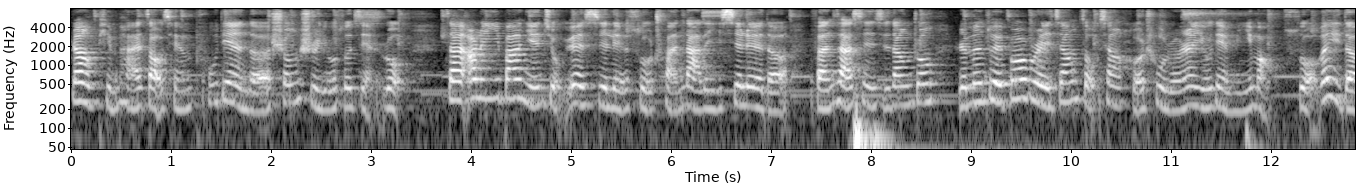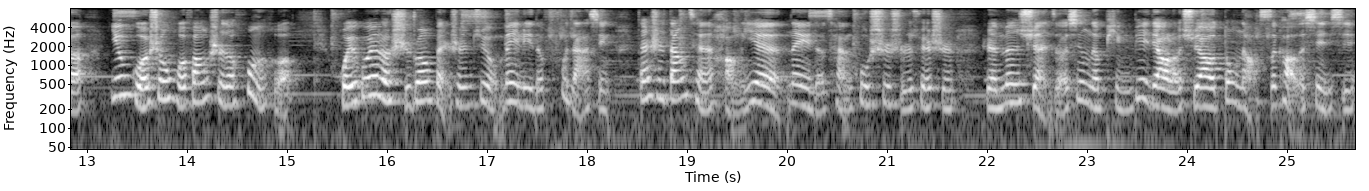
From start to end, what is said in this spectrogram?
让品牌早前铺垫的声势有所减弱。在2018年9月系列所传达的一系列的繁杂信息当中，人们对 Burberry 将走向何处仍然有点迷茫。所谓的英国生活方式的混合，回归了时装本身具有魅力的复杂性。但是当前行业内的残酷事实却是，人们选择性的屏蔽掉了需要动脑思考的信息，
